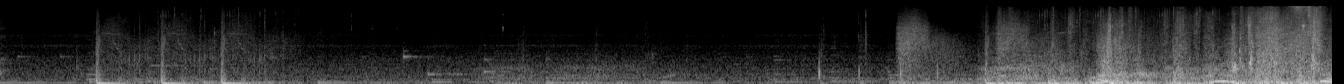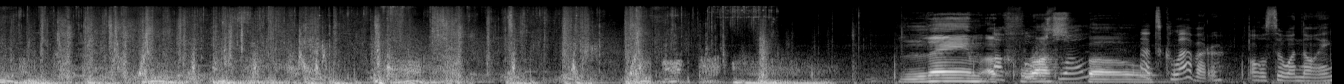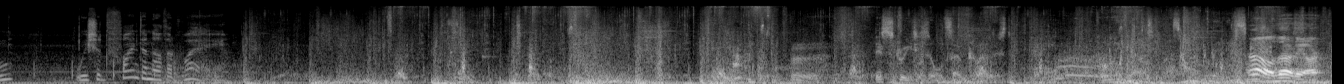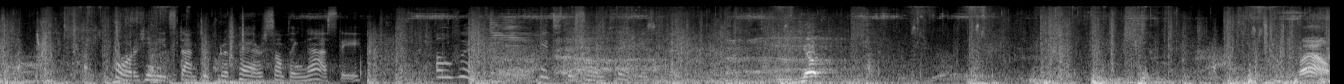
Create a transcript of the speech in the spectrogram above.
A force crossbow. wall? That's clever. Also annoying. We should find another way. Hmm. This street is also closed. Moriarty must have really Oh, there they are. Or he needs time to prepare something nasty. Oh, wait. It's the same thing, isn't it? Yup. Wow.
